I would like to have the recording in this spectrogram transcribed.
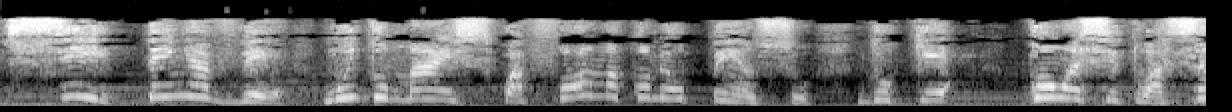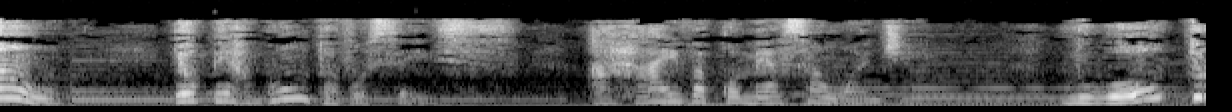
Se tem a ver muito mais com a forma como eu penso do que com a situação, eu pergunto a vocês: a raiva começa onde? No outro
